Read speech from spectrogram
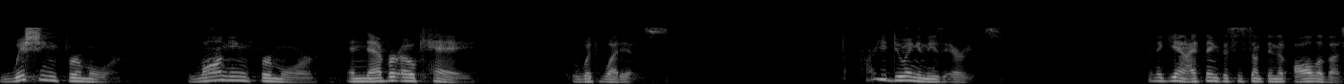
wishing for more, longing for more, and never okay with what is? How are you doing in these areas? And again, I think this is something that all of us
